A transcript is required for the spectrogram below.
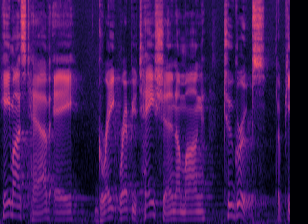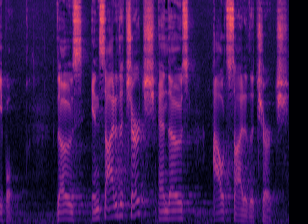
he must have a great reputation among two groups of people those inside of the church and those outside of the church.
